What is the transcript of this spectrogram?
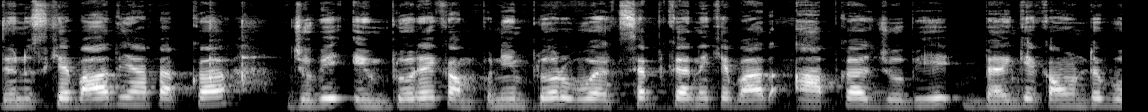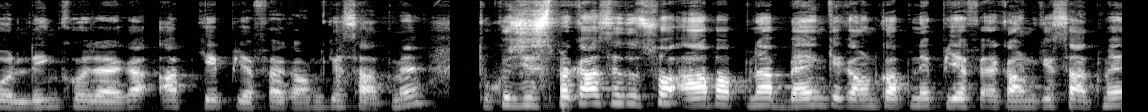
देन उसके बाद यहाँ पे आपका जो भी एम्प्लॉयर है कंपनी एम्प्लॉयर वो एक्सेप्ट करने के बाद आपका जो भी बैंक अकाउंट है, वो लिंक हो जाएगा आपके पीएफ अकाउंट के साथ में। तो कुछ इस प्रकार से दोस्तों आप अपना बैंक अकाउंट को अपने पीएफ अकाउंट के साथ में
